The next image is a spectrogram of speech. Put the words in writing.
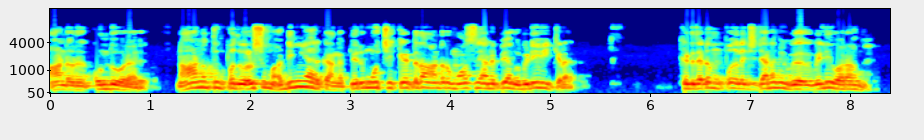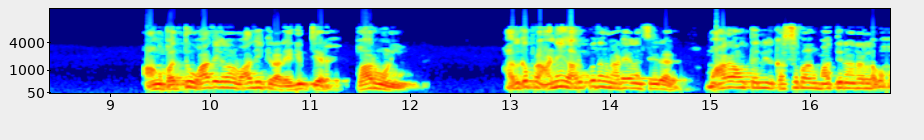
ஆண்டவர் கொண்டு வராரு. நானூத்தி முப்பது வருஷம் அடிமையா இருக்காங்க. பெருமூச்சு கேட்டுதான் ஆண்டவர் மோசை அனுப்பி அங்க விடுவிக்கிறார். கிட்டத்தட்ட முப்பது லட்சம் ஜனங்கள் வெ- வெளியே வராங்க. அவங்க பத்து வாதிகளால் வாதிக்கிறார் எகிப்தியர் பார்வோனியம். அதுக்கப்புறம் அநேக அற்புதங்கள் அடையாளம் செய்யறாரு மாறாவும் தண்ணீர் கசப்பாக மாத்தினார் அல்லவா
